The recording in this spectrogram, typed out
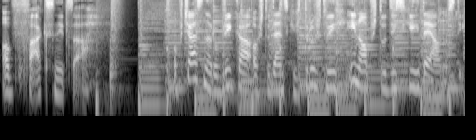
Obfaksnica. Občasna rubrika o študentskih društvih in obštudijskih dejavnostih.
